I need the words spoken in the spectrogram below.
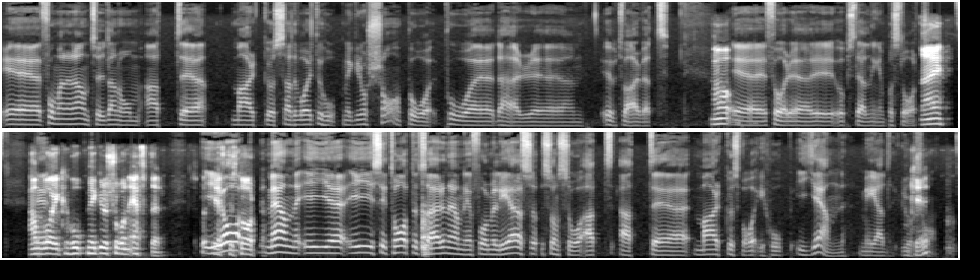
eh, får man en antydan om att eh, Marcus hade varit ihop med Grosjean på, på eh, det här eh, utvarvet ja. eh, före uppställningen på start. Nej, han var ihop med Grosjean efter. starten. men i, i citatet så är det nämligen formulerat som så att, att eh, Marcus var ihop igen med Grosjean. Okay.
